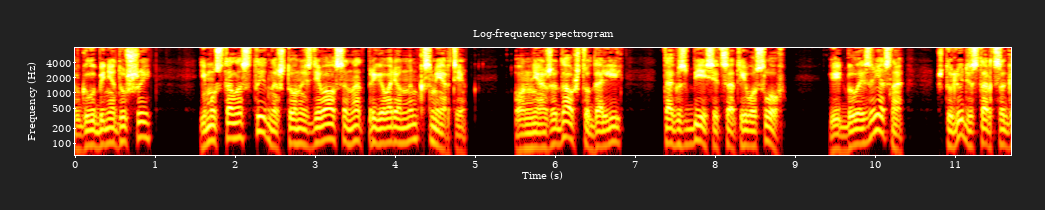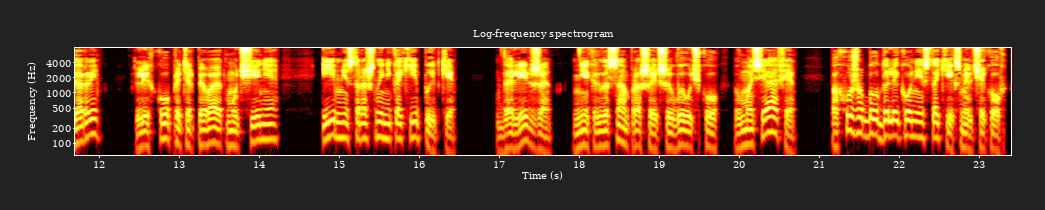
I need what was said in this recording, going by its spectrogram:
В глубине души ему стало стыдно, что он издевался над приговоренным к смерти. Он не ожидал, что Далиль так взбесится от его слов. Ведь было известно, что люди старца горы легко претерпевают мучения, и им не страшны никакие пытки. Далиль же, некогда сам прошедший выучку в Масиафе, похоже, был далеко не из таких смельчаков.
